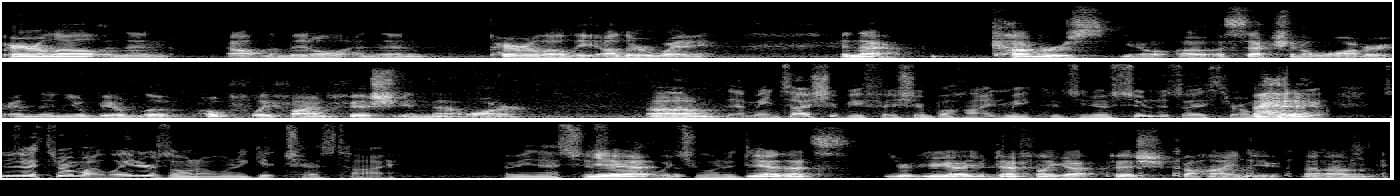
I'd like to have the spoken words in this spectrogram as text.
parallel and then out in the middle and then parallel the other way. And that covers you know a, a section of water and then you'll be able to hopefully find fish in that water um, that means I should be fishing behind me because you know as soon as I throw my as soon as I throw my waders on, I want to get chest high. I mean that's just yeah, what you want to do. Yeah, that's you. Yeah, you definitely got fish behind you. Um, okay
